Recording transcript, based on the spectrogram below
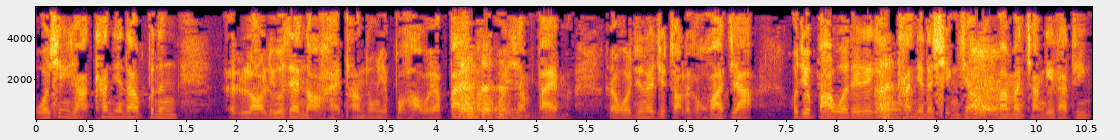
我心想，看见他不能老留在脑海当中也不好，我要拜嘛，我也想拜嘛。然后我就呢就找了个画家，我就把我的这个看见的形象呢慢慢讲给他听。”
